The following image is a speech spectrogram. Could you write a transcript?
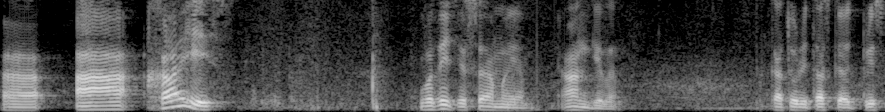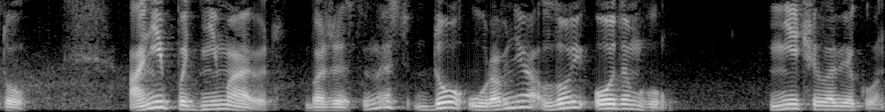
А, а Хаис, вот эти самые ангелы, которые таскают престол, они поднимают божественность до уровня лой одемгу. Не человек он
